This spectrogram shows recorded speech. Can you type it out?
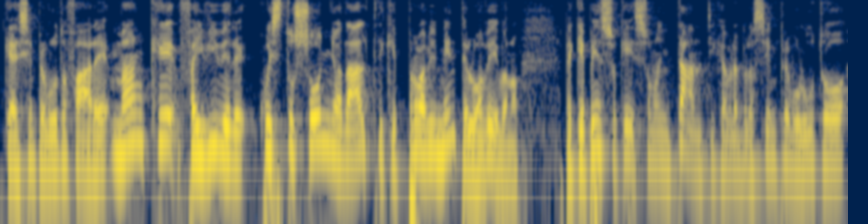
che hai sempre voluto fare, ma anche fai vivere questo sogno ad altri che probabilmente lo avevano. Perché penso che sono in tanti che avrebbero sempre voluto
